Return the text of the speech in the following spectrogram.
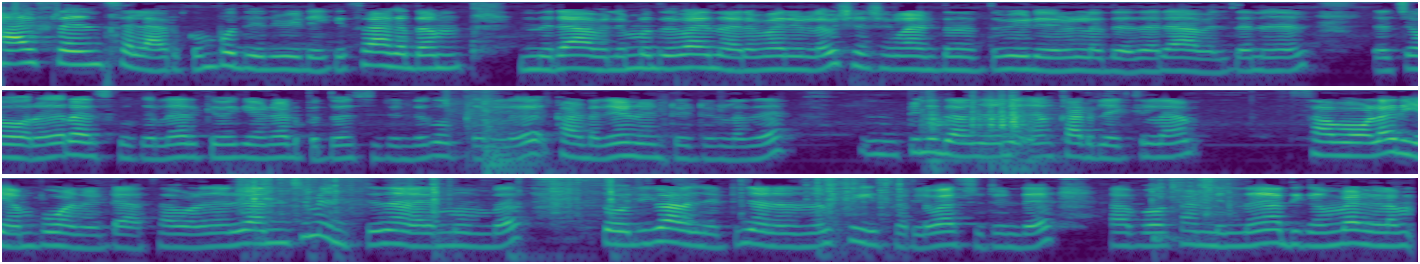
ഹായ് ഫ്രണ്ട്സ് എല്ലാവർക്കും പുതിയൊരു വീഡിയോയ്ക്ക് സ്വാഗതം. ഇന്ന് രാവിലെ മുതൽ വൈകുന്നേരം വരെയുള്ള വിശേഷങ്ങളാണ് ഇന്നത്തെ വീഡിയോയിലുള്ളത്. അതായത് രാവിലെ തന്നെ ഞാൻ ചോറ് റൈസ് കുക്കറിൽ ഇറക്കി വയ്ക്കാൻ വേണ്ടി അടുപ്പത്ത് വെച്ചിട്ടുണ്ട്. കുക്കറിൽ കടലയാണ് ഇട്ടിട്ടുള്ളത്. പിന്നെ ഇതാ ഞാൻ കടലേക്കുള്ള സവോള അരിയാൻ പോവാണ് കേട്ടോ. സവോള ഞാൻ ഒരു അഞ്ച് മിനിറ്റ് നേരം മുമ്പ് തൊലി കളഞ്ഞിട്ട് ഞാനൊന്ന് ഫ്രീസറിൽ വെച്ചിട്ടുണ്ട്. അപ്പോൾ കണ്ണിൽ നിന്ന് അധികം വെള്ളം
